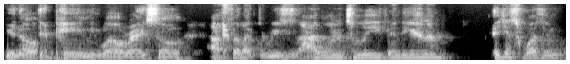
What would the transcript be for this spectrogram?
you know, they're paying me well, right? So I yeah. feel like the reasons I wanted to leave Indiana, it just wasn't,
